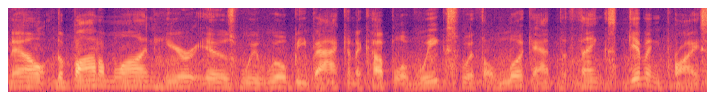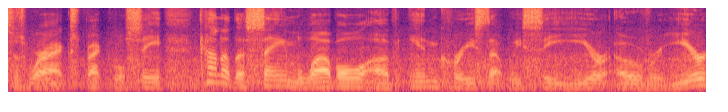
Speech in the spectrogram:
Now, the bottom line here is we will be back in a couple of weeks with a look at the Thanksgiving prices where I expect we'll see kind of the same level of increase that we see year over year.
